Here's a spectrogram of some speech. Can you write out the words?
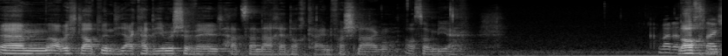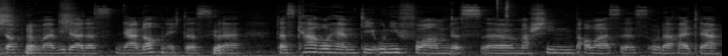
Ähm, aber ich glaube, in die akademische Welt hat es dann nachher doch keinen verschlagen, außer mir. Aber das noch zeigt nicht. doch nur ja. mal wieder, dass, ja, noch nicht, dass ja. äh, das Karohemd die Uniform des äh, Maschinenbauers ist oder halt der,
